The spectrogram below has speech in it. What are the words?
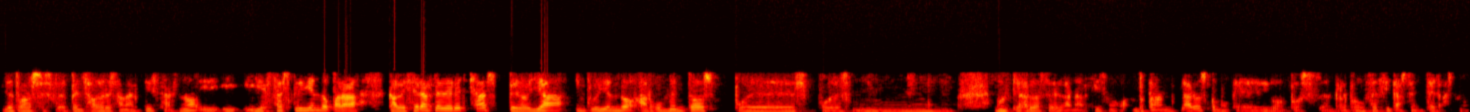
de otros pensadores anarquistas, ¿no? Y, y, y, está escribiendo para cabeceras de derechas, pero ya incluyendo argumentos, pues, pues muy claros del anarquismo, tan claros como que digo, pues reproduce citas enteras, ¿no?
